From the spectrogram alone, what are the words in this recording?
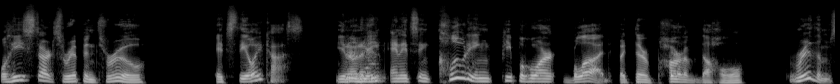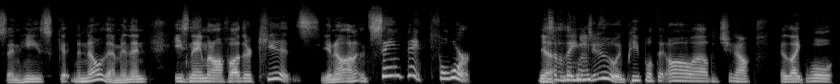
Well, he starts ripping through, it's the oikos, you know what I Mhm. mean? And it's including people who aren't blood, but they're part of the whole rhythms and he's getting to know them. And then he's naming off other kids, you know, and same thing, four. Yeah. So they Mhm. do. And people think, oh, well, but you know, like, well,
